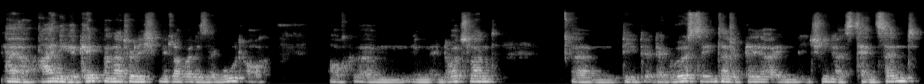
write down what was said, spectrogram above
naja, einige kennt man natürlich mittlerweile sehr gut, auch auch ähm, in, in, Deutschland. Ähm, die, der größte Internetplayer in, in, China ist Tencent.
